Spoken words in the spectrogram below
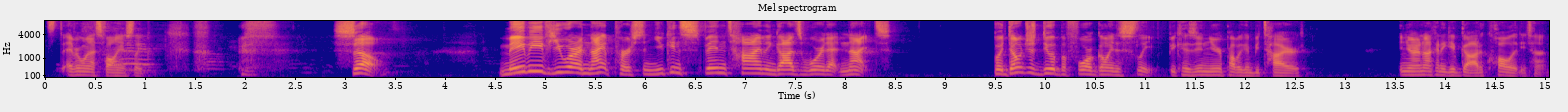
It's everyone that's falling asleep. so, maybe if you are a night person, you can spend time in God's Word at night. But don't just do it before going to sleep because then you're probably going to be tired and you're not going to give God quality time.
